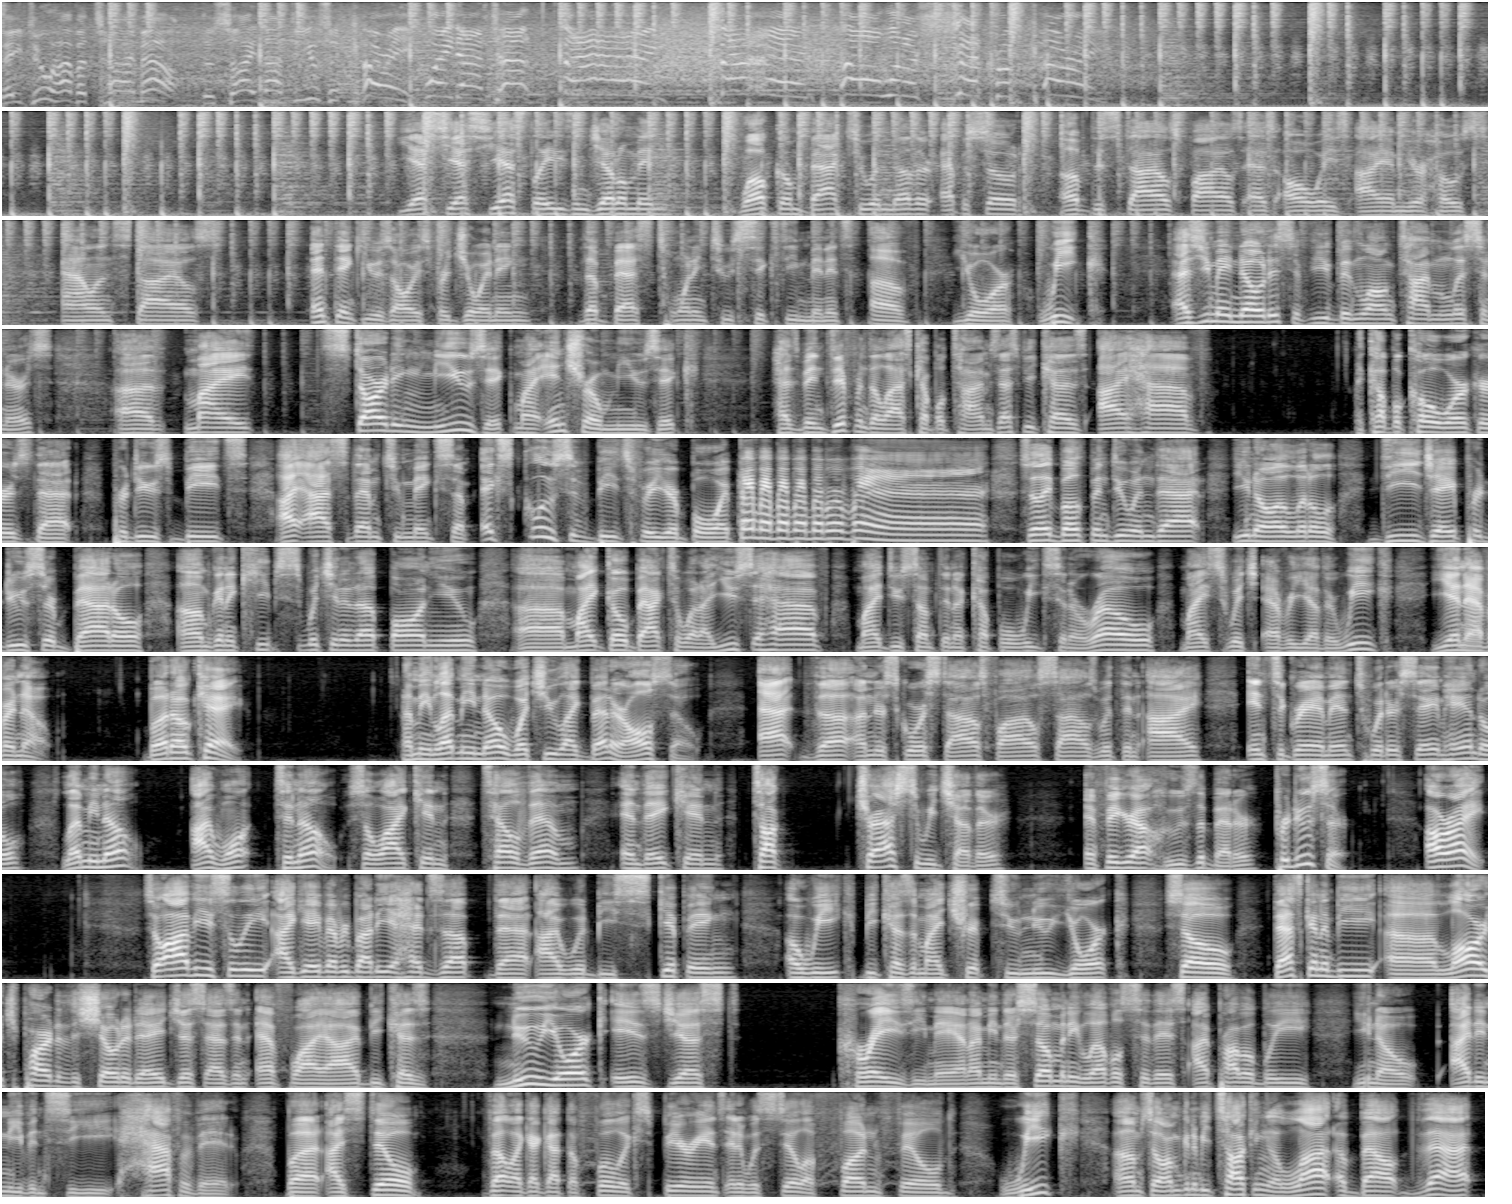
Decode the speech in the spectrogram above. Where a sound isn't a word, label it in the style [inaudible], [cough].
They do have a timeout. Decide not to use it. Curry, way downtown. Bang! Bang! Oh, what a shot from Curry! Yes, yes, yes, ladies and gentlemen. Welcome back to another episode of the Styles Files. As always, I am your host, Allen Styles. And thank you, as always, for joining the best 2260 minutes of your week. As you may notice, if you've been longtime listeners, uh, my starting music, my intro music, has been different the last couple times. That's because I have a couple co-workers that produce beats. I asked them to make some exclusive beats for your boy. So they've both been doing that. You know, a little DJ producer battle. I'm gonna keep switching it up on you. Uh, might go back to what I used to have. Might do something a couple weeks in a row. Might switch every other week. You never know. But okay. I mean, let me know what you like better also at the underscore styles file styles with an I, Instagram and Twitter, same handle. Let me know. I want to know so I can tell them and they can talk trash to each other and figure out who's the better producer. All right. So obviously, I gave everybody a heads up that I would be skipping a week because of my trip to New York. So that's going to be a large part of the show today, just as an FYI, because New York is just crazy, man. I mean, there's so many levels to this. I probably, you know, I didn't even see half of it, but I still felt like I got the full experience and it was still a fun filled week. Um, so I'm going to be talking a lot about that.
